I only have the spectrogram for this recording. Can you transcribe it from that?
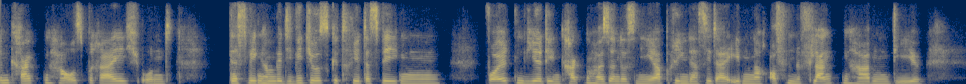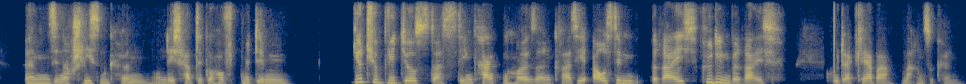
im Krankenhausbereich und deswegen haben wir die Videos gedreht, deswegen wollten wir den Krankenhäusern das näher bringen, dass sie da eben noch offene Flanken haben, die ähm, sie noch schließen können. Und ich hatte gehofft, mit dem YouTube-Videos das den Krankenhäusern quasi aus dem Bereich, für den Bereich gut erklärbar machen zu können.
